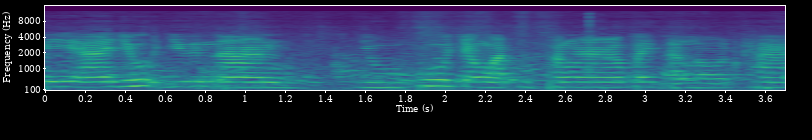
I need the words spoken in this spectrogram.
มีอายุยืนนานอยู่คู่จังหวัดพังงาไปตลอดค่ะ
